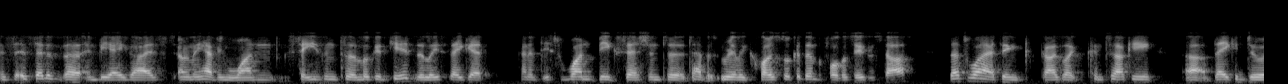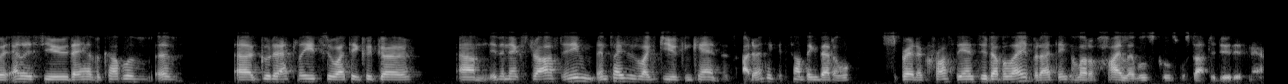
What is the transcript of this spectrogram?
instead of the NBA guys only having one season to look at kids. At least they get kind of this one big session to, to have a really close look at them before the season starts. That's why I think guys like Kentucky, uh, they could do it. LSU, they have a couple of, of uh, good athletes who I think could go um, in the next draft, and even in places like Duke and Kansas. I don't think it's something that'll spread across the NCAA, but I think a lot of high-level schools will start to do this now.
